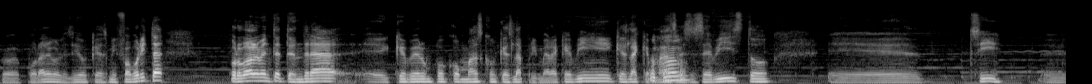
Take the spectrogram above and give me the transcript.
por, algo les digo que es mi favorita. Probablemente tendrá eh, que ver un poco más con que es la primera que vi, que es la que más veces he visto. Eh, sí. Eh,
